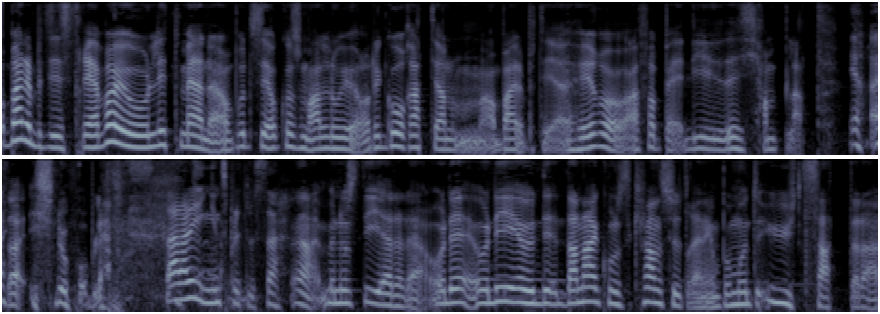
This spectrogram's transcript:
Arbeiderpartiet strever jo litt med det, akkurat som LO gjør. Det går rett gjennom Arbeiderpartiet. Høyre og Frp de, det er kjempelett. Ja, Det er ikke noe problem. der er det ingen splittelse. Nei, men hos de er det det. Og, det, og de, denne konsekvensutredningen på en måte utsette det.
